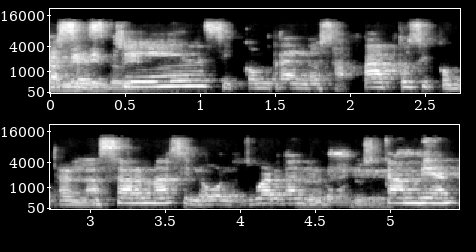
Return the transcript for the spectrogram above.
los skins y compran los zapatos y compran las armas y luego los guardan y luego los cambian.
